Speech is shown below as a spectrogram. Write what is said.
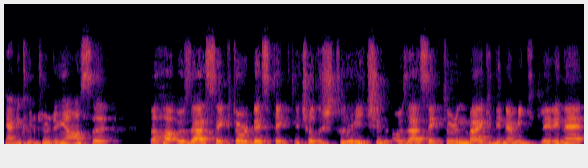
yani kültür dünyası daha özel sektör destekli çalıştığı için özel sektörün belki dinamiklerine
